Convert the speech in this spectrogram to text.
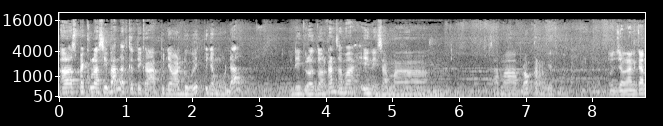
eh, spekulasi banget ketika punya duit punya modal digelontorkan sama ini sama sama broker gitu Jangankan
